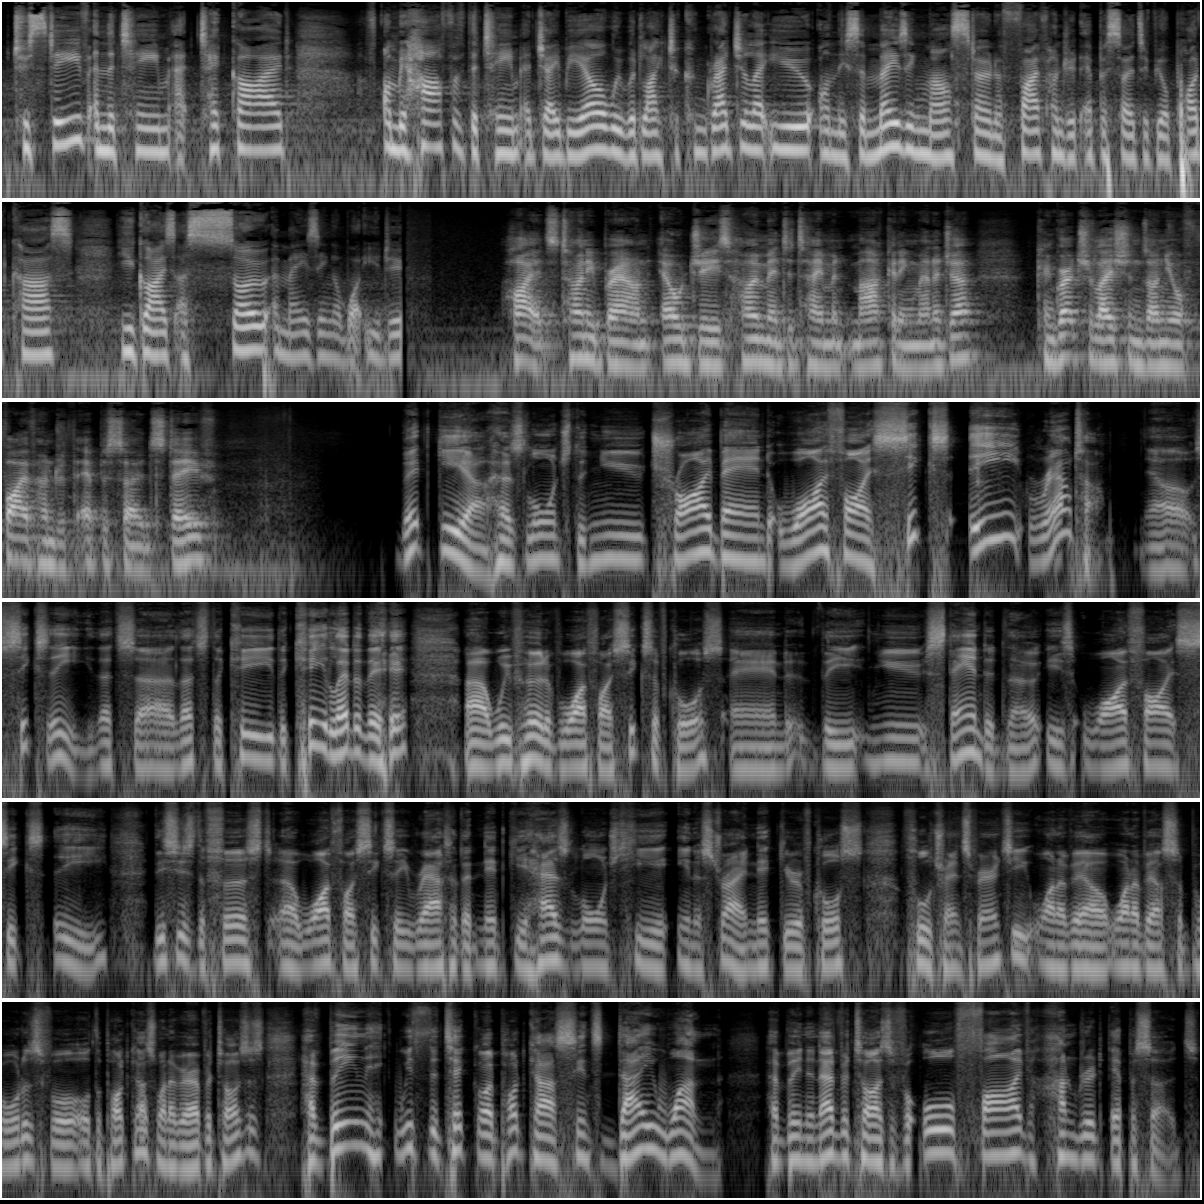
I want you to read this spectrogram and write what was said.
To Steve and the team at Tech Guide, on behalf of the team at JBL, we would like to congratulate you on this amazing milestone of 500 episodes of your podcast. You guys are so amazing at what you do. Hi, it's Tony Brown, LG's Home Entertainment Marketing Manager. Congratulations on your 500th episode, Steve. Netgear has launched the new tri-band Wi-Fi 6E router. Now, 6E, that's uh, that's the key the key letter there. Uh, we've heard of Wi-Fi 6, of course, and the new standard though is Wi-Fi 6E. This is the first uh, Wi-Fi 6E router that Netgear has launched here in Australia. Netgear, of course, full transparency, one of our one of our supporters for the podcast, one of our advertisers, have been with the Tech Guide podcast since day one have been an advertiser for all 500 episodes.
